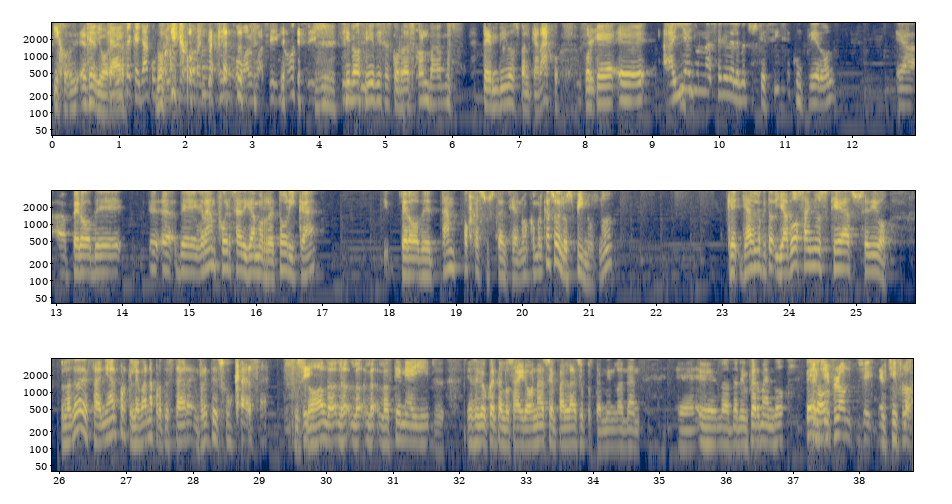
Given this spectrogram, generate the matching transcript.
Hijo, es de llorar. Que dice que ya cumplió 25 o algo así, ¿no? Sí. sí, no, sí, dices con razón, vamos tendidos para el carajo. Porque eh, ahí hay una serie de elementos que sí se cumplieron, eh, pero de, eh, de gran fuerza, digamos, retórica, pero de tan poca sustancia, ¿no? Como el caso de los pinos, ¿no? Que ya lo quitó. Y a dos años, ¿qué ha sucedido? Pues los debe de extrañar porque le van a protestar enfrente de su casa. Pues no, los tiene ahí. Pues, ya se dio cuenta, los aironas en Palacio, pues también lo andan, eh, eh, lo andan enfermando. Pero, el chiflón, sí. El chiflón.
